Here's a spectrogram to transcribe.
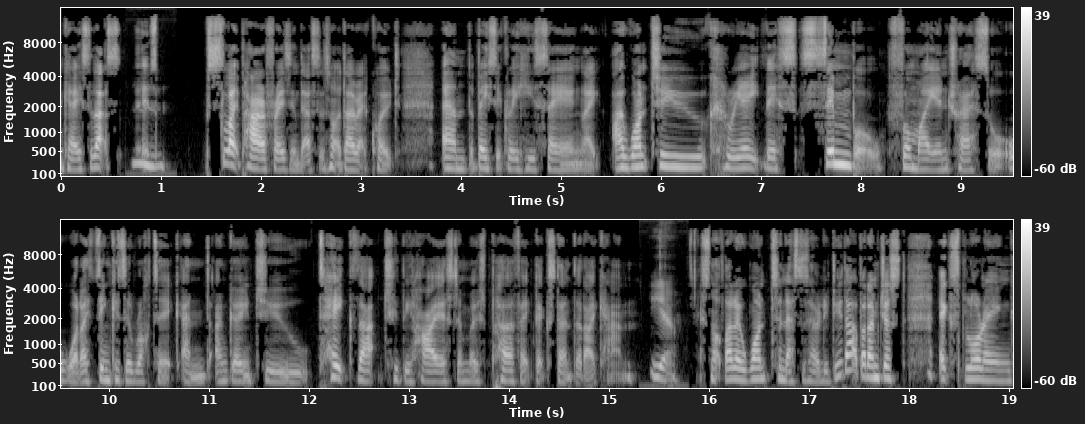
Okay, so that's it's Mm. Slight paraphrasing there, so it's not a direct quote. Um, but basically, he's saying like, I want to create this symbol for my interests or, or what I think is erotic, and I'm going to take that to the highest and most perfect extent that I can. Yeah. It's not that I want to necessarily do that, but I'm just exploring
